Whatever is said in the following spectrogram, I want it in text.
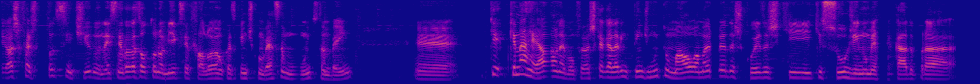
eu acho que faz todo sentido, né? Esse negócio da autonomia que você falou é uma coisa que a gente conversa muito também. É, porque, porque, na real, né, bom, eu acho que a galera entende muito mal a maioria das coisas que, que surgem no mercado para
